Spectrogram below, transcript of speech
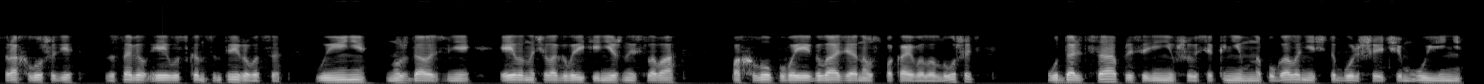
Страх лошади заставил Эйлу сконцентрироваться. Уинни нуждалась в ней. Эйла начала говорить ей нежные слова — Похлопывая и гладя, она успокаивала лошадь. Удальца, присоединившегося к ним, напугало нечто большее, чем Уинни.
